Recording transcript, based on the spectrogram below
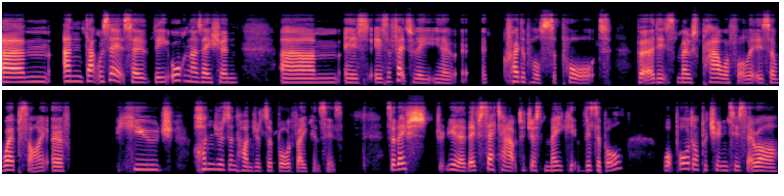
Um, and that was it. So the organisation um, is is effectively you know a, a credible support, but at its most powerful, it is a website of huge hundreds and hundreds of board vacancies. So they've you know they've set out to just make it visible what board opportunities there are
